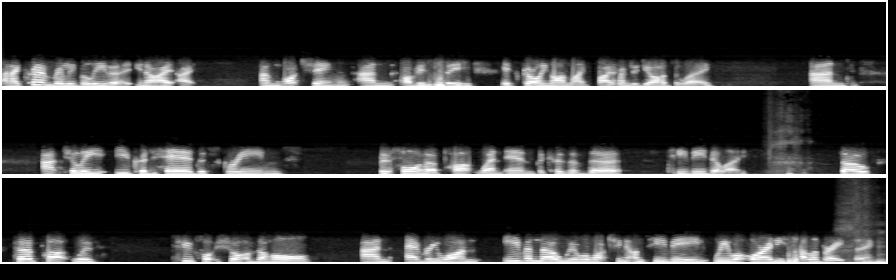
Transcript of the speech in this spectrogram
and I couldn't really believe it. You know, I, I I'm watching, and obviously it's going on like 500 yards away, and actually you could hear the screams before her putt went in because of the TV delay. so her putt was two foot short of the hole, and everyone, even though we were watching it on TV, we were already celebrating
